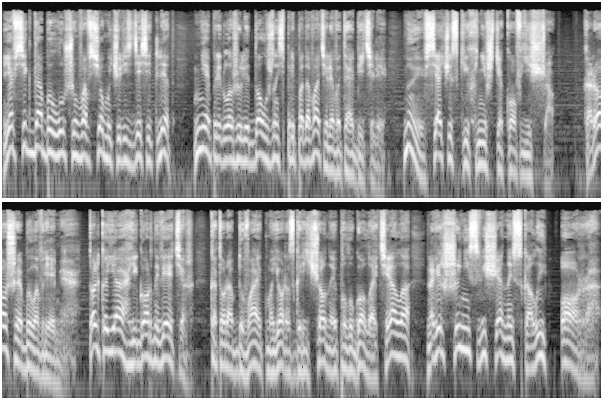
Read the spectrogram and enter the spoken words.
Я всегда был лучшим во всем, и через 10 лет мне предложили должность преподавателя в этой обители, ну и всяческих ништяков еще. Хорошее было время. Только я и горный ветер, который обдувает мое разгоряченное полуголое тело на вершине священной скалы Ора.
